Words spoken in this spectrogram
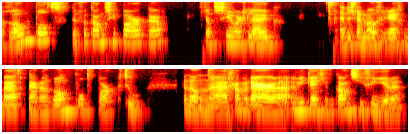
Roompot, de vakantieparken. Dat is heel erg leuk. dus wij mogen regelmatig naar een Roompotpark toe. En dan gaan we daar een weekendje vakantie vieren.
